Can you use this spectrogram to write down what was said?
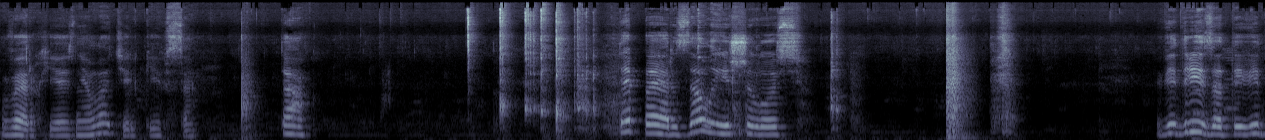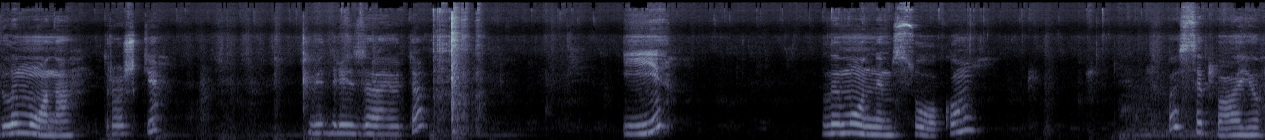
Верх я зняла тільки і все. Так. Тепер залишилось відрізати від лимона трошки. Відрізаю, так? І лимонним соком посипаю,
